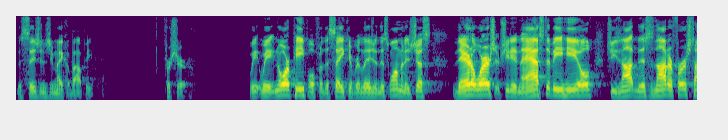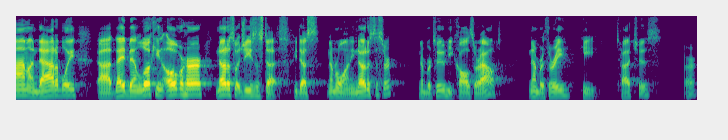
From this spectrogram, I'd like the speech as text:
Decisions you make about people, for sure. We, we ignore people for the sake of religion. This woman is just there to worship. She didn't ask to be healed. She's not, this is not her first time, undoubtedly. Uh, they've been looking over her. Notice what Jesus does. He does, number one, he notices her. Number two, he calls her out. Number three, he touches her.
